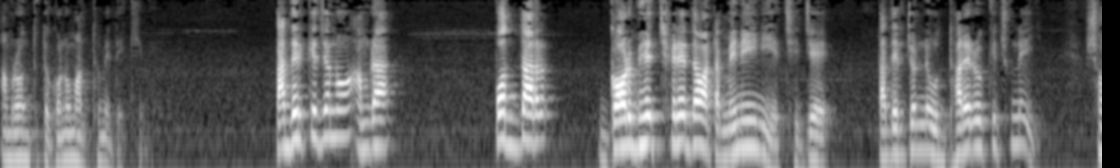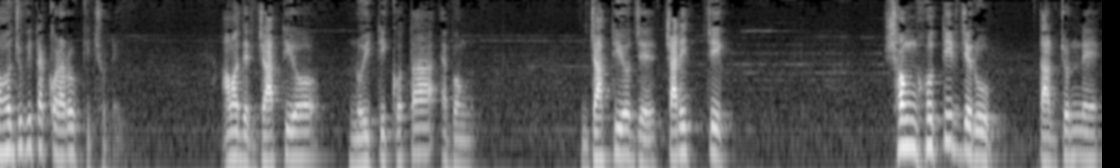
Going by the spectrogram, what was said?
আমরা অন্তত গণমাধ্যমে দেখিনি। তাদেরকে যেন আমরা পদ্মার গর্ভে ছেড়ে দেওয়াটা মেনেই নিয়েছি যে তাদের জন্য উদ্ধারেরও কিছু নেই, সহযোগিতা করারও কিছু নেই। আমাদের জাতীয় নৈতিকতা এবং জাতীয় যে চারিত্রিক সংহতির যে রূপ, তার জন্যে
